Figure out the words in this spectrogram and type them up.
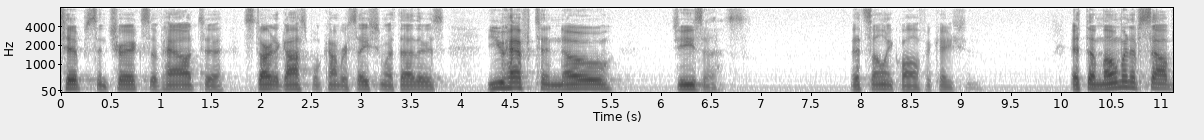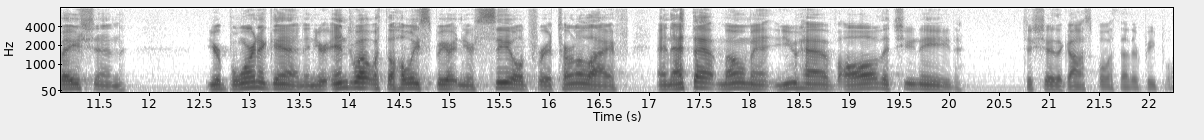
tips and tricks of how to start a gospel conversation with others. You have to know Jesus. That's the only qualification. At the moment of salvation, you're born again and you're indwelt with the Holy Spirit and you're sealed for eternal life. And at that moment, you have all that you need to share the gospel with other people.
